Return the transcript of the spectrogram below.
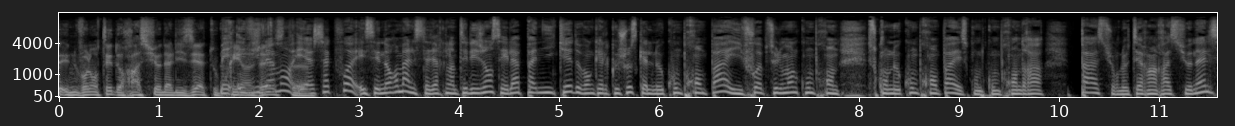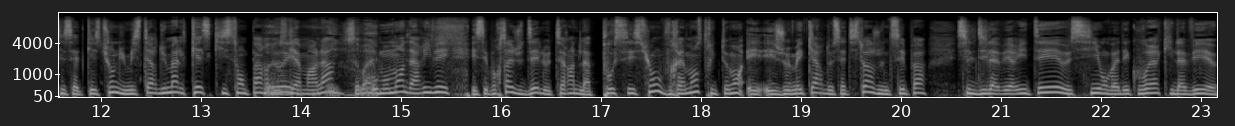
une, volonté de rationaliser à tout prix un geste. Évidemment, et à chaque fois, et c'est normal, c'est-à-dire que l'intelligence est là paniquée devant quelque chose qu'elle ne comprend pas et il faut absolument le comprendre. Ce qu'on ne comprend pas et ce qu'on ne comprendra pas sur le terrain rationnel, c'est cette question du mystère du mal. Qu'est-ce qui s'empare de ce gamin-là au moment d'arriver? Et c'est pour ça que je disais le terrain de la possession, vraiment strictement. Et, je m'écarte de cette histoire. Je ne sais pas s'il dit la vérité, euh, si on va découvrir qu'il avait euh,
